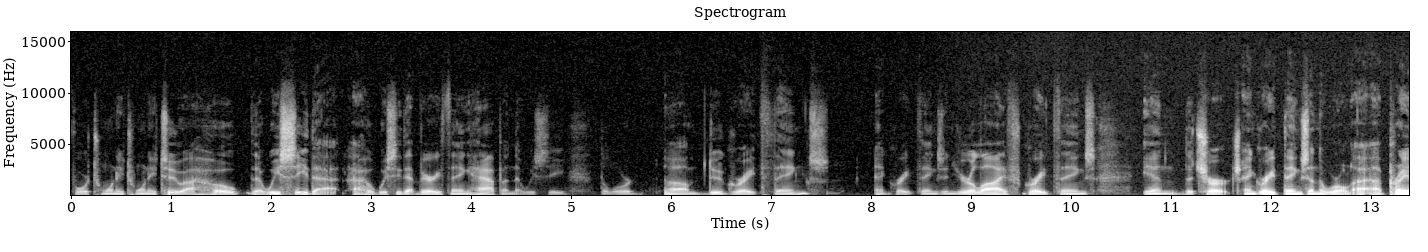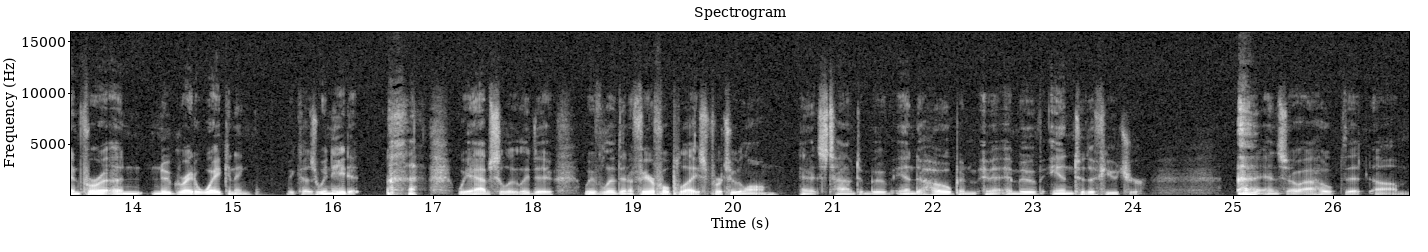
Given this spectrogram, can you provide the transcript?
for 2022. I hope that we see that. I hope we see that very thing happen. That we see the Lord um, do great things, and great things in your life, great things in the church, and great things in the world. I, I'm praying for a, a new great awakening because we need it. we absolutely do. We've lived in a fearful place for too long and it's time to move into hope and, and move into the future. and so I hope that um,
